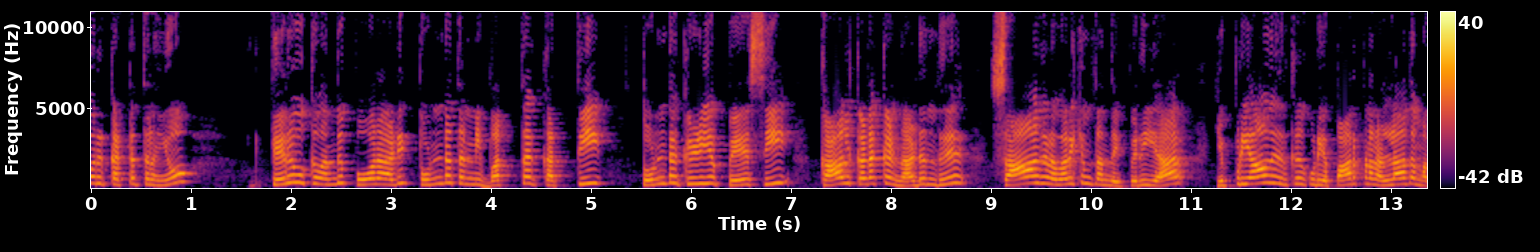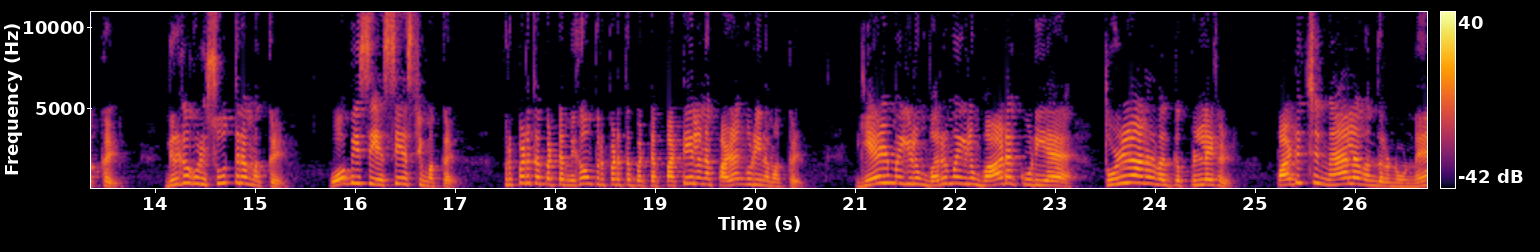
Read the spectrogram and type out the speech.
ஒரு கட்டத்துலையும் தெருவுக்கு வந்து போராடி தொண்டை தண்ணி வத்த கத்தி தொண்டை கிழிய பேசி கால் கடக்க நடந்து சாகிற வரைக்கும் தந்தை பெரியார் எப்படியாவது இருக்கக்கூடிய பார்ப்பனர் அல்லாத மக்கள் இருக்கக்கூடிய சூத்திர மக்கள் ஓபிசி எஸ்சி எஸ்டி மக்கள் பிற்படுத்தப்பட்ட மிகவும் பிற்படுத்தப்பட்ட பட்டியலின பழங்குடியின மக்கள் ஏழ்மையிலும் வறுமையிலும் வாடக்கூடிய தொழிலாளர் வர்க்க பிள்ளைகள் படித்து மேலே வந்துடணும்னு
